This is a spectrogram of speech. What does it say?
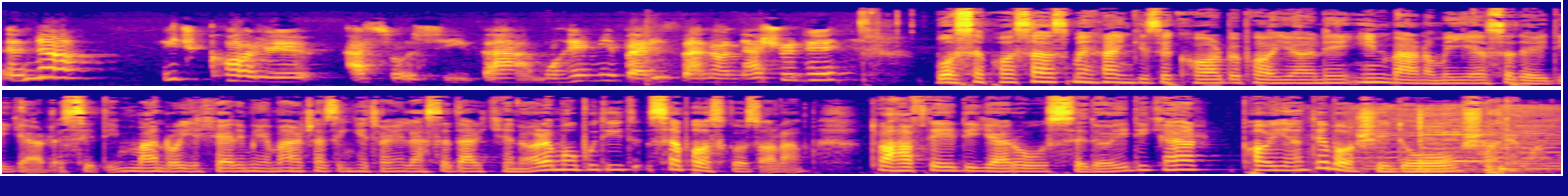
نه هیچ کار اساسی و مهمی برای زنها نشده. با سپاس از مهرنگیز کار به پایان این برنامه صدای دیگر رسیدیم. من روی کریمی مرج از اینکه تا این لحظه در کنار ما بودید سپاس گذارم تا هفته دیگر و صدای دیگر پاینده باشید و شادمان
